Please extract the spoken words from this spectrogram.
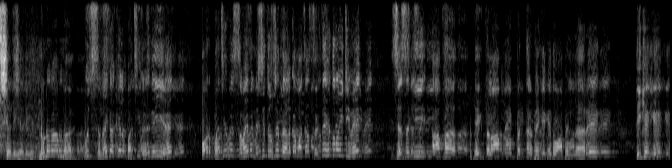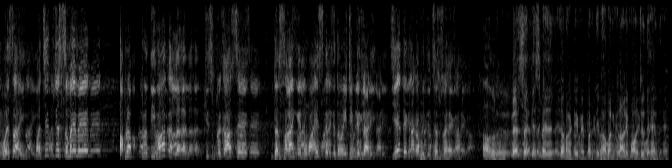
चलिए। नूनाराम कुछ समय का खेल बची रह गई है और बचे हुए समय में निश्चित रूप से तहलका मचा सकते हैं दोनों ही टीमें। जैसे कि आप, एक तालाब में एक पत्थर फेंकेंगे तो वहाँ पे लहरें दिखेंगे। वैसा ही बचे कुछ समय में अपना प्रतिभा का लहर किस प्रकार से दर्शाएँगे, नुमाइश करेंगे दोनों ही टीम के खिलाड़ी, ये देखना काफ़ी दिलचस्प रहेगा। और वैसे इसमें दोनों टीम में प्रतिभावान खिलाड़ी मौजूद है?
